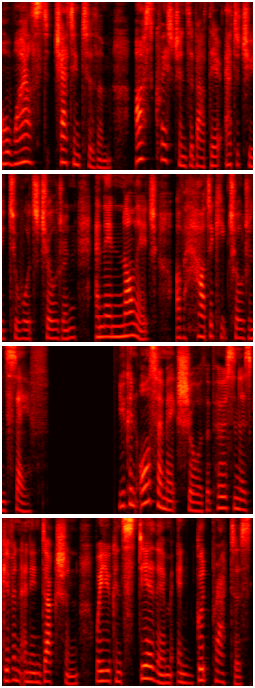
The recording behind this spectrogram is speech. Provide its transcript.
or whilst chatting to them, ask questions about their attitude towards children and their knowledge of how to keep children safe. You can also make sure the person is given an induction where you can steer them in good practice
